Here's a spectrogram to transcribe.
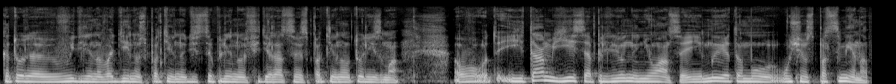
которая выделена в отдельную спортивную дисциплину Федерации спортивного туризма. Вот. И там есть определенные нюансы. И мы этому учим спортсменов.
